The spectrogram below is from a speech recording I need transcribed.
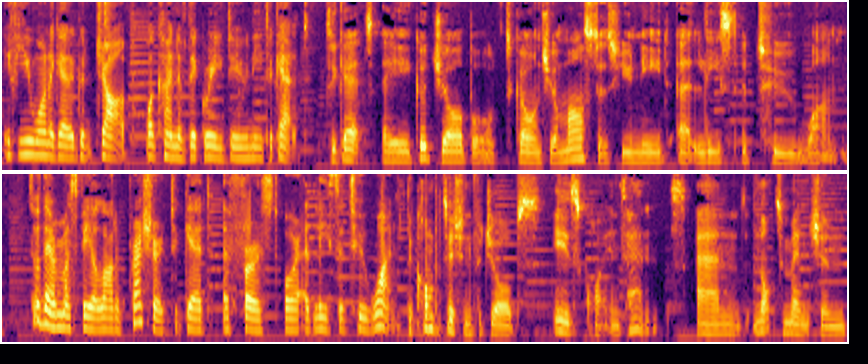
if you want to get a good job, what kind of degree do you need to get? To get a good job or to go on to your masters, you need at least a 2 1. So there must be a lot of pressure to get a first or at least a 2 1. The competition for jobs is quite intense, and not to mention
